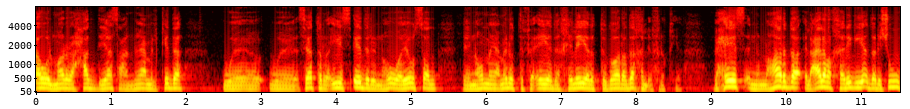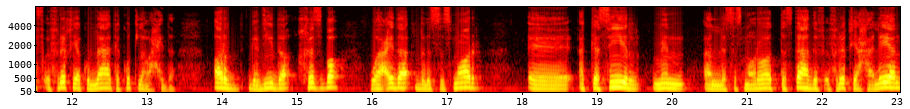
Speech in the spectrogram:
أول مرة حد يسعى إنه يعمل كده و- وسيادة الرئيس قدر إن هو يوصل لأن هم يعملوا اتفاقية داخلية للتجارة داخل إفريقيا بحيث إن النهاردة العالم الخارجي يقدر يشوف إفريقيا كلها ككتلة واحدة أرض جديدة خصبة واعدة بالاستثمار آه، الكثير من الاستثمارات تستهدف إفريقيا حاليا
